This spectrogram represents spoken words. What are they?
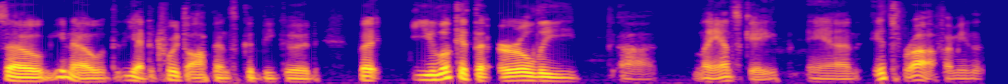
So you know, yeah, Detroit's offense could be good, but you look at the early uh, landscape, and it's rough. I mean,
